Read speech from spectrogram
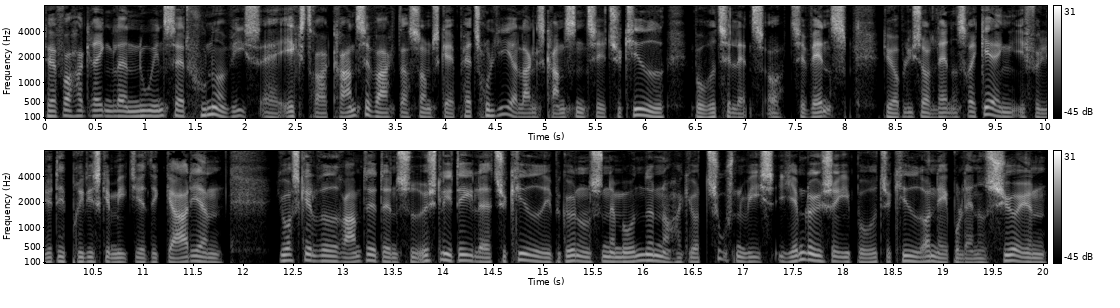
Derfor har Grækenland nu indsat hundredvis af ekstra grænsevagter, som skal patruljere langs grænsen til Tyrkiet, både til lands og til vands. Det oplyser landets regering ifølge det britiske medie The Guardian. Jordskælvet ramte den sydøstlige del af Tyrkiet i begyndelsen af måneden og har gjort tusindvis hjemløse i både Tyrkiet og nabolandet Syrien.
